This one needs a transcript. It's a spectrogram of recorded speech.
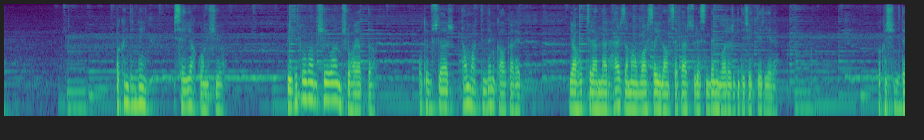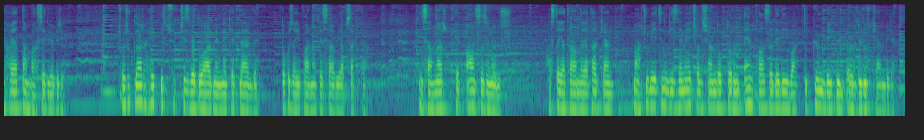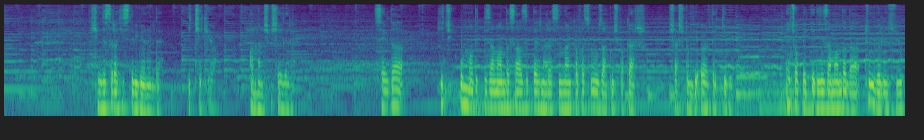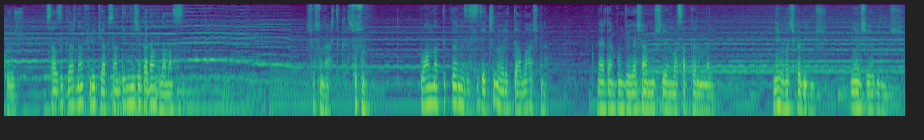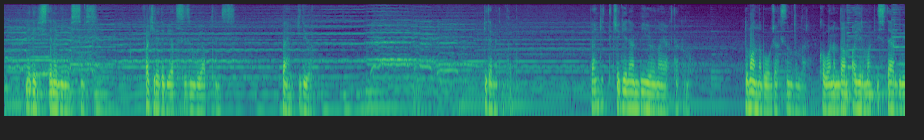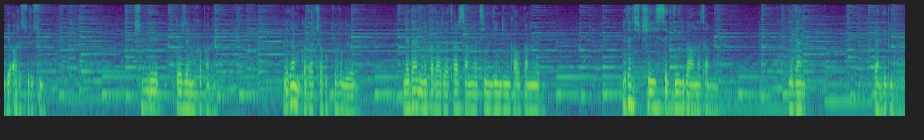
Bakın dinleyin, bir seyyah konuşuyor. Belirli olan bir şey var mı şu hayatta? Otobüsler tam vaktinde mi kalkar hep? Yahut trenler her zaman varsayılan sefer süresinde mi varır gidecekleri yere? Bakın şimdi de hayattan bahsediyor biri. Çocuklar hep bir sürprizle doğar memleketlerde. Dokuz ayı parmak hesabı yapsak da. İnsanlar hep ansızın ölür. Hasta yatağında yatarken mahcubiyetini gizlemeye çalışan doktorun en fazla dediği vakti gün be gün öldürürken bile. Şimdi sıra hisli bir gönülde. İç çekiyor. Anlamış bir şeyleri. Sevda hiç ummadık bir zamanda sazlıkların arasından kafasını uzatmış bakar. Şaşkın bir ördek gibi. En çok beklediğin zamanda da tüm gölün suyu kurur. Sazlıklardan flüt yapsan dinleyecek adam bulamazsın. Susun artık, susun. Bu anlattıklarınızı size kim öğretti Allah aşkına? Nereden bunca yaşanmışlığın vasat tanımları? Ne yola çıkabilmiş, ne yaşayabilmiş, ne de hislenebilmişsiniz. Fakir edebiyatı sizin bu yaptığınız. Ben gidiyorum. Gidemedim tabii. Ben gittikçe gelen bir yığın ayak takımı. Dumanla boğacaksın bunları. Kovanından ayırmak ister gibi bir arı sürüsünü. Şimdi gözlerim kapanıyor. Neden bu kadar çabuk yoruluyorum? Neden ne kadar yatarsam yatayım dingin kalkamıyorum? Neden hiçbir şeyi hissettiğim gibi anlatamıyorum? Neden? Ben de bilmiyorum.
